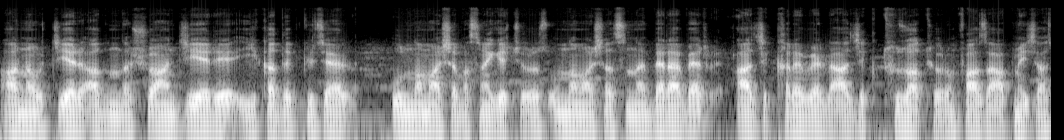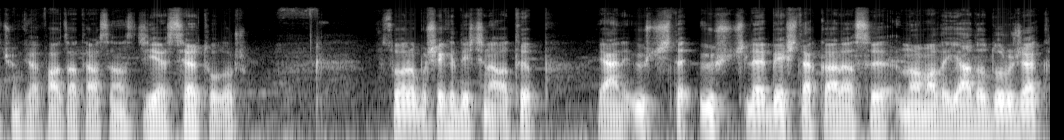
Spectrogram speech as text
Arnavut ciğeri adında şu an ciğeri yıkadık güzel unlama aşamasına geçiyoruz. Unlama aşamasında beraber azıcık karabiberle azıcık tuz atıyorum. Fazla atmayacağız çünkü fazla atarsanız ciğer sert olur. Sonra bu şekilde içine atıp yani 3 ile 3 ile 5 dakika arası normalde yağda duracak.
